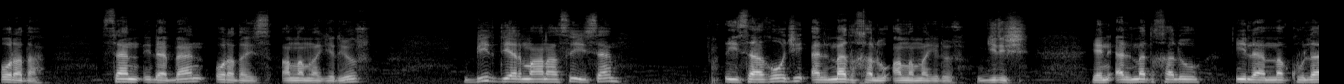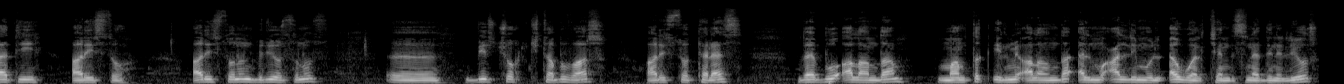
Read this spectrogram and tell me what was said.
orada. Sen ile ben oradayız anlamına geliyor. Bir diğer manası ise İsa Hoci el medhalu anlamına geliyor. Giriş. Yani el medhalu ile mekulati Aristo. Aristo'nun biliyorsunuz e, birçok kitabı var. Aristoteles ve bu alanda mantık ilmi alanında el muallimul evvel kendisine deniliyor.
